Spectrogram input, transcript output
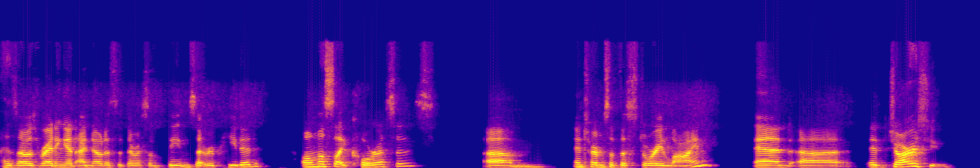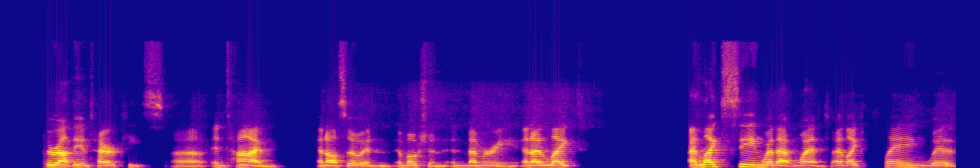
as I was writing it, I noticed that there were some themes that repeated, almost like choruses um, in terms of the storyline. And uh, it jars you throughout the entire piece uh, in time and also in emotion and memory. And I liked, I liked seeing where that went. I liked playing with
